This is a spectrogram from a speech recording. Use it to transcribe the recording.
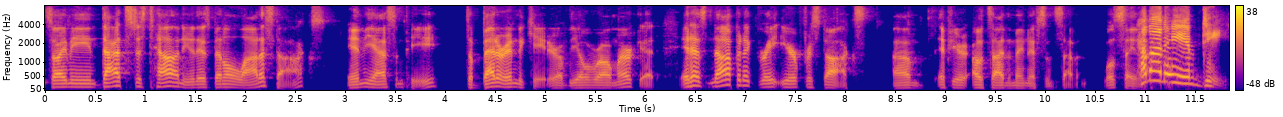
So I mean, that's just telling you there's been a lot of stocks in the S&P. It's a better indicator of the overall market. It has not been a great year for stocks um, if you're outside the Magnificent Seven. We'll say How that. about AMD?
